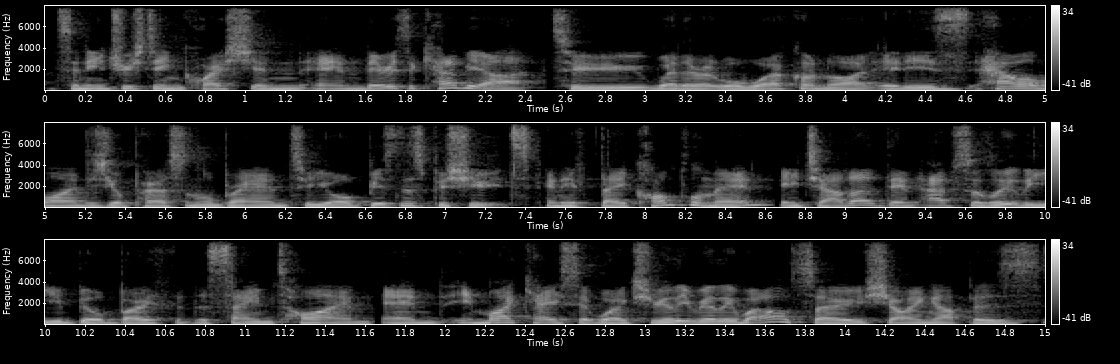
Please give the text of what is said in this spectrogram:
It's an interesting question. And there is a caveat to whether it will work or not. It it is how aligned is your personal brand to your business pursuits. And if they complement each other, then absolutely you build both at the same time. And in my case, it works really, really well. So showing up as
